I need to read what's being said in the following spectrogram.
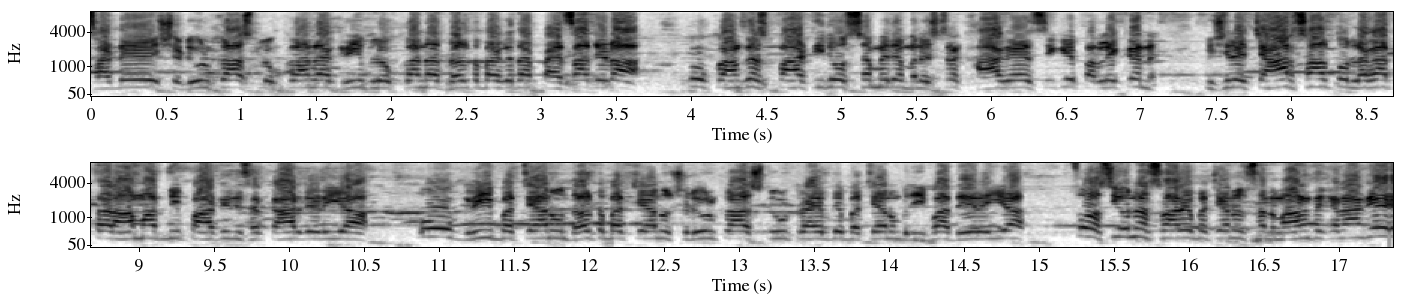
ਸਾਡੇ ਸ਼ਡਿਊਲ ਕਾਸਟ ਲੋਕਾਂ ਦਾ ਗਰੀਬ ਲੋਕਾਂ ਦਾ ਦਲਿਤ ਵਰਗ ਦਾ ਪੈਸਾ ਜਿਹੜਾ ਉਹ ਕਾਂਗਰਸ ਪਾਰਟੀ ਦੇ ਉਸ ਸਮੇਂ ਦੇ ਮਿਨਿਸਟਰ ਖਾ ਗਏ ਸੀਗੇ। ਪਰ ਲੇਕਿਨ ਪਿਛਲੇ 4 ਸਾਲ ਤੋਂ ਲਗਾਤਾਰ ਆਮ ਆਦਮੀ ਪਾਰਟੀ ਦੀ ਸਰਕਾਰ ਜਿਹੜੀ ਆ ਉਹ ਗਰੀਬ ਬੱਚਿਆਂ ਨੂੰ ਦਲਿਤ ਬੱਚਿਆਂ ਨੂੰ ਸ਼ਡਿਊਲ ਕਾਸਟ ਸ਼ਡਿਊਲ ਟ੍ਰਾਈਬ ਦੇ ਬੱਚਿਆਂ ਨੂੰ ਵਜ਼ੀਫਾ ਦੇ ਰਹੀ ਆ। ਸੋ ਅਸੀਂ ਉਹਨਾਂ ਸਾਰੇ ਬੱਚਿਆਂ ਨੂੰ ਸਨਮਾਨਿਤ ਕਰਾਂਗੇ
